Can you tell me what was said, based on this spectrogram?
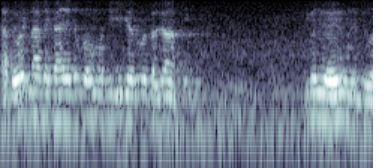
આ દોડ ના દેખાય તો બહુ મોટી ગઈ કલ્યાણ થઈ ગયું એ કશું રહ્યું જ નથી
